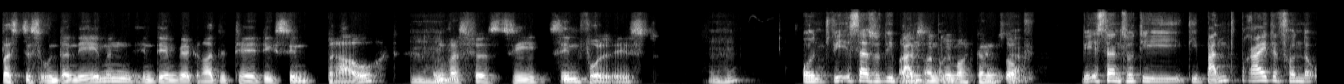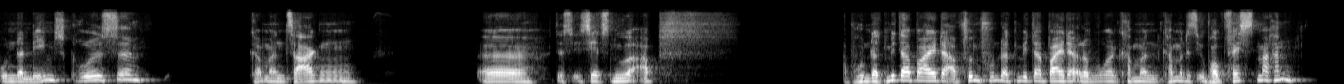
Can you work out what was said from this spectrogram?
was das Unternehmen, in dem wir gerade tätig sind, braucht und was für sie sinnvoll ist. Mhm. Und wie ist da so die Bandbreite? Alles andere macht keinen Zopf. Ja. Wie ist dann so die, die Bandbreite von der Unternehmensgröße? Kann man sagen, äh, das ist jetzt nur ab, ab 100 Mitarbeiter, ab 500 Mitarbeiter oder woran kann man, kann man das überhaupt festmachen?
